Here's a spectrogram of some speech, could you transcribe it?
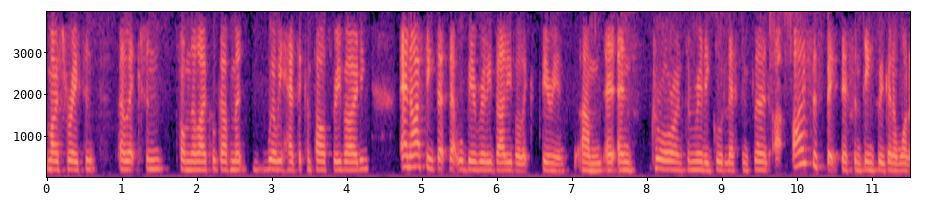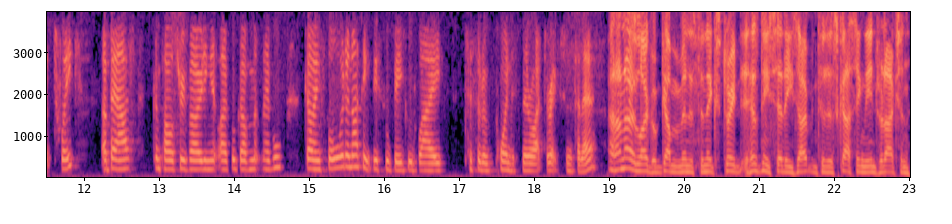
most recent election from the local government where we had the compulsory voting. And I think that that will be a really valuable experience um, and, and draw on some really good lessons learned. I, I suspect there's some things we're going to want to tweak about compulsory voting at local government level going forward, and I think this will be a good way to sort of point us in the right direction for that. And I know local government minister Nick Street hasn't he said he's open to discussing the introduction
